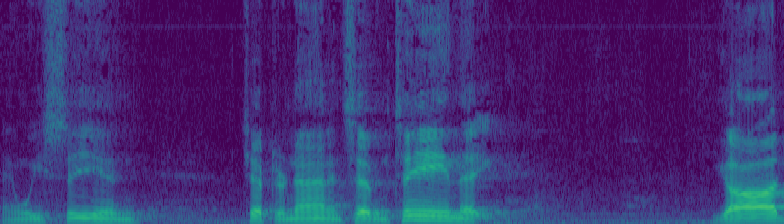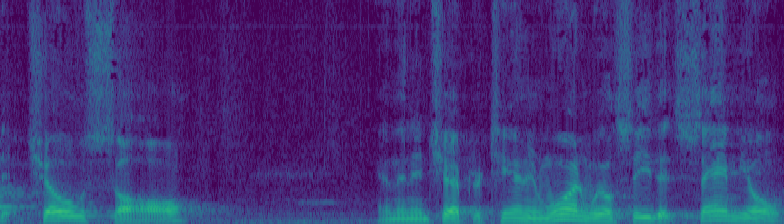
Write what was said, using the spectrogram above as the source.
And we see in chapter 9 and 17 that God chose Saul And then in chapter 10 and 1, we'll see that Samuel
